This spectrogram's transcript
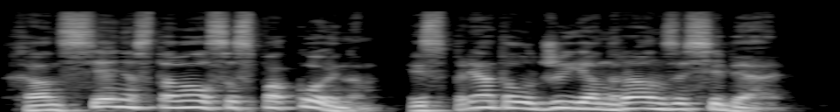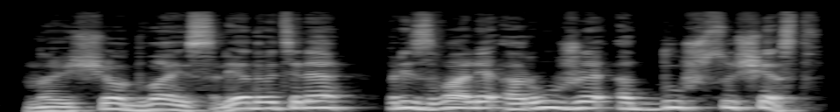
Хан Сень оставался спокойным и спрятал Джи Ян Ран за себя. Но еще два исследователя призвали оружие от душ существ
